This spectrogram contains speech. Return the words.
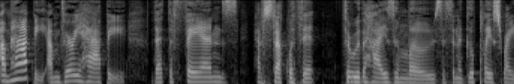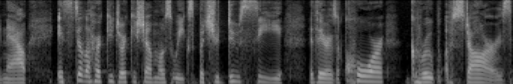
I'm happy. I'm very happy that the fans have stuck with it through the highs and lows. It's in a good place right now. It's still a herky jerky show most weeks, but you do see that there is a core group of stars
